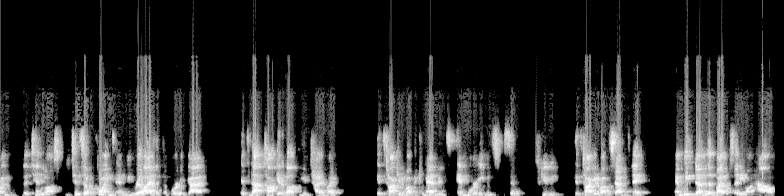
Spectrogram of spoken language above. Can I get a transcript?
on the 10 lost, the 10 silver coins, and we realized that the word of God, it's not talking about the entire Bible. It's talking about the commandments and more even specific, excuse me, it's talking about the Sabbath day. And we've done the Bible study on how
